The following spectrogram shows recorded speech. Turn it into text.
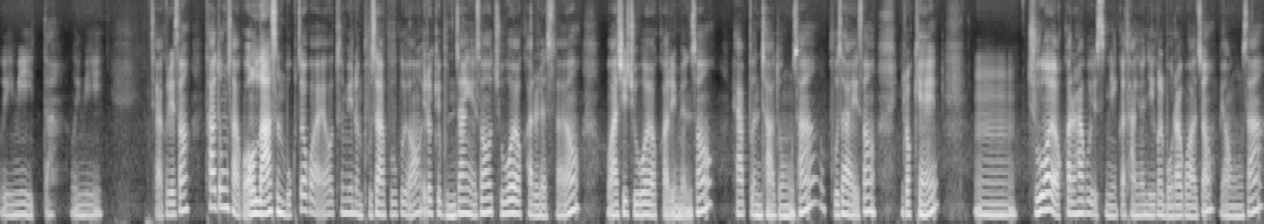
의미 있다. 의미 자, 그래서 타동사고 a lot은 목적어예요. to me는 부사 구고요. 이렇게 문장에서 주어 역할을 했어요. what이 주어 역할이면서 happen 자동사 부사에서 이렇게 음, 주어 역할을 하고 있으니까 당연히 이걸 뭐라고 하죠? 명사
